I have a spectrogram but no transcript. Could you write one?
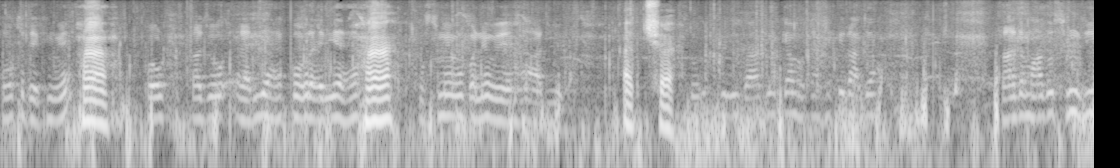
फोर्ट देखेंगे हाँ। फोर्ट का जो एरिया है कोर एरिया है हाँ। उसमें वो बने हुए हैं आज भी अच्छा। तो उसके बाद में क्या होता है कि राजा राजा माधव सिंह जी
